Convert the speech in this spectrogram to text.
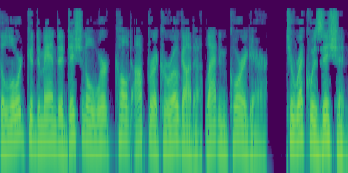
the lord could demand additional work called opera corrogata Latin corrogare, to requisition.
